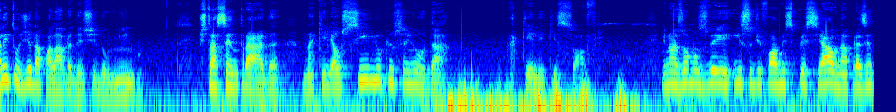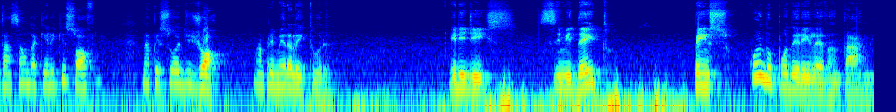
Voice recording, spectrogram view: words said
A liturgia da palavra deste domingo está centrada naquele auxílio que o Senhor dá àquele que sofre. E nós vamos ver isso de forma especial na apresentação daquele que sofre, na pessoa de Jó, na primeira leitura. Ele diz: Se me deito, penso, quando poderei levantar-me?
